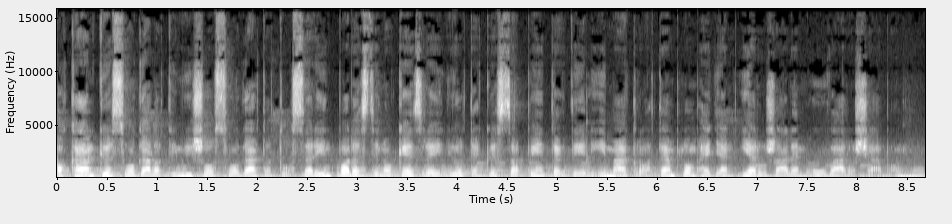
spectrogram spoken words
A Kán közszolgálati műsorszolgáltató szerint palesztinok ezrei gyűltek össze a péntek déli imákra a templomhegyen, Jeruzsálem óvárosában.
